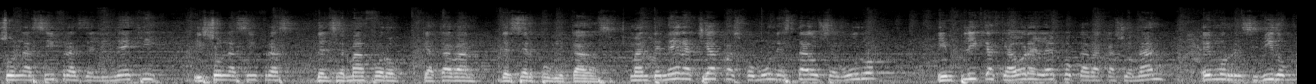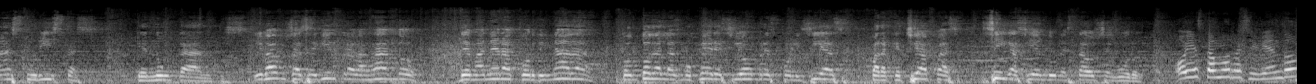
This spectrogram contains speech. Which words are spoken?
son las cifras del INEGI y son las cifras del semáforo que acaban de ser publicadas. Mantener a Chiapas como un estado seguro implica que ahora en la época vacacional hemos recibido más turistas que nunca antes. Y vamos a seguir trabajando de manera coordinada con todas las mujeres y hombres policías para que Chiapas siga siendo un estado seguro. Hoy estamos recibiendo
